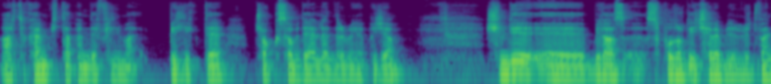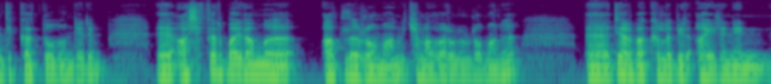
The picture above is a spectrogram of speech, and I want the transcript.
artık hem kitap hem de filme birlikte çok kısa bir değerlendirme yapacağım. Şimdi e, biraz spoiler da içerebilir. Lütfen dikkatli olun derim. E, Aşıklar Bayramı adlı roman, Kemal Varol'un romanı e, Diyarbakırlı bir ailenin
